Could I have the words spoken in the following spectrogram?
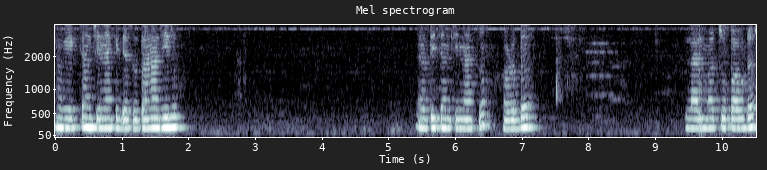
હવે એક ચમચી નાખી દઈશું ધાણા જીરું. અડધી ચમચી નાખશું હળદર. લાલ મરચું પાવડર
